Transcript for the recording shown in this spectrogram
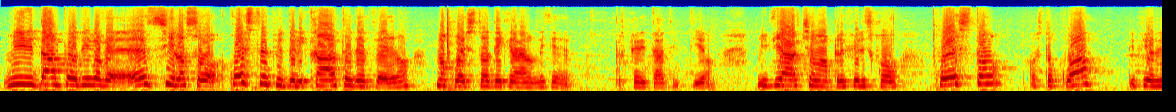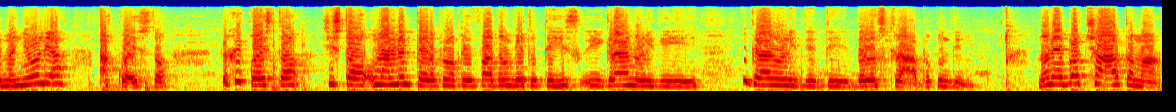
mi dà un po' di vabbè eh, sì lo so questo è più delicato ed è vero ma questo ha dei granuli che per carità di Dio mi piace ma preferisco questo questo qua di fiori magnolia a questo perché questo? Ci sto un anno intero prima che vadano via tutti gli, i granuli di i granuli di, di, dello scrub quindi non è bocciato ma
